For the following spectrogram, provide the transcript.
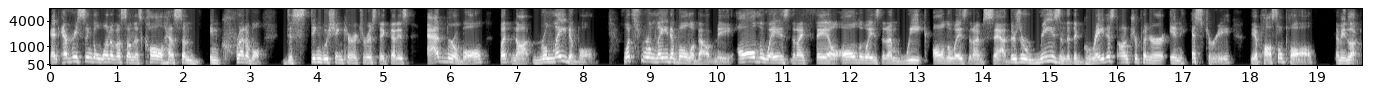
And every single one of us on this call has some incredible distinguishing characteristic that is admirable, but not relatable. What's relatable about me? All the ways that I fail, all the ways that I'm weak, all the ways that I'm sad. There's a reason that the greatest entrepreneur in history, the Apostle Paul, I mean, look,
